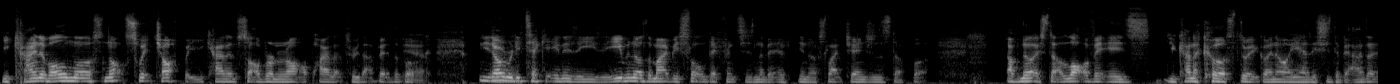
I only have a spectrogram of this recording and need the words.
you kind of almost not switch off, but you kind of sort of run an autopilot through that bit of the book. Yeah. You don't really mm. take it in as easy, even though there might be subtle differences and a bit of you know slight changes and stuff. But I've noticed that a lot of it is you kind of coast through it, going, "Oh yeah, this is the bit." I don't,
